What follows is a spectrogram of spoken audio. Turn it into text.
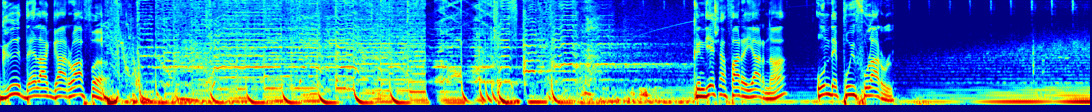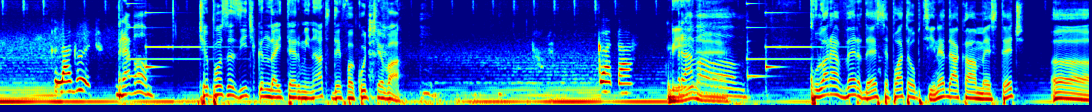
G de la garoafă. Când ieși afară iarna, unde pui fularul? La gât. Bravo! Ce poți să zici când ai terminat de făcut ceva? Gata. Bine. Bravo! Culoarea verde se poate obține dacă amesteci uh,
